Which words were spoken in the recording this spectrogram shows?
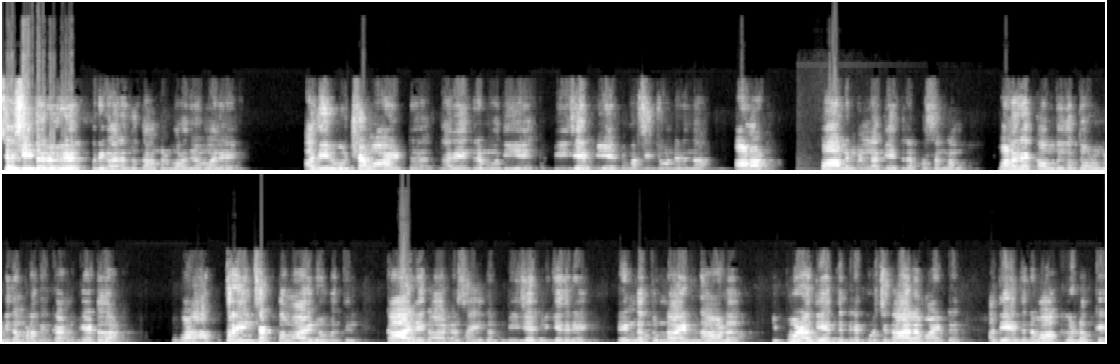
ശശി തരൂര് ഒരു കാലത്ത് താങ്കൾ പറഞ്ഞ പോലെ അതിരൂക്ഷമായിട്ട് നരേന്ദ്രമോദിയെ ബി ജെ പിയെ വിമർശിച്ചുകൊണ്ടിരുന്ന ആളാണ്. പാർലമെന്റിൽ അദ്ദേഹത്തിന്റെ പ്രസംഗം വളരെ കൂടി നമ്മളൊക്കെ കേട്ടതാണ്. അത്രയും ശക്തമായ രൂപത്തിൽ കാര്യകാരണ സഹിതം ബി ജെ പിക്കെതിരെ രംഗത്തുണ്ടായിരുന്ന ആൾ ഇപ്പോൾ അദ്ദേഹത്തിന്റെ കുറച്ചു കാലമായിട്ട് അദ്ദേഹത്തിന്റെ വാക്കുകളിലൊക്കെ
